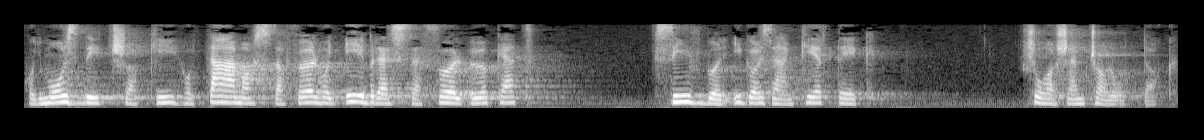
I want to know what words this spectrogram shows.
hogy mozdítsa ki, hogy támaszta föl, hogy ébressze föl őket, szívből igazán kérték, sohasem csalódtak.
